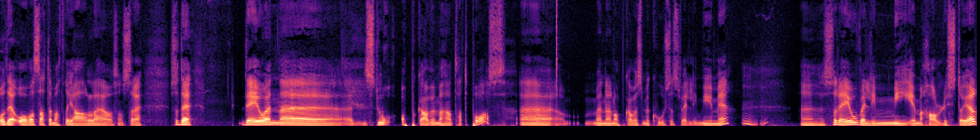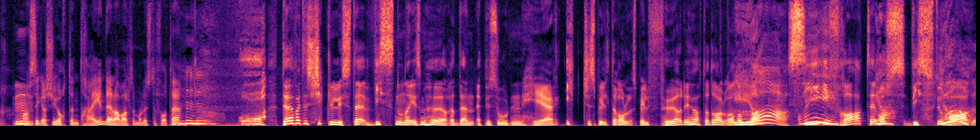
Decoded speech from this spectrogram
og det oversatte materialet og sånn. Så det, så det, det er jo en, eh, en stor oppgave vi har tatt på oss, eh, men en oppgave som vi koser oss veldig mye med. Mm. Eh, Så det er jo veldig mye vi har lyst til å gjøre. Vi har Mm. sikkert ikke gjort en tredjedel av alt vi har lyst til å få til. Åh, det har jeg faktisk skikkelig lyst til hvis noen av de som hører den episoden her, ikke spilte rollespill før de hørte Drager og drottner. Ja! Si Oi. ifra til Ja. oss hvis du Ja. har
